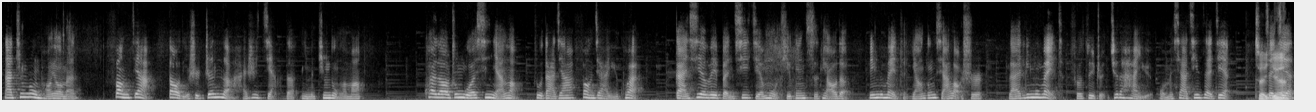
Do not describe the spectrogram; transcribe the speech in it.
那听众朋友们，放假到底是真的还是假的？你们听懂了吗？快到中国新年了，祝大家放假愉快！感谢为本期节目提供词条的 Bingmate 杨东霞老师。来 LinguMate 说最准确的汉语，我们下期再见。再再见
